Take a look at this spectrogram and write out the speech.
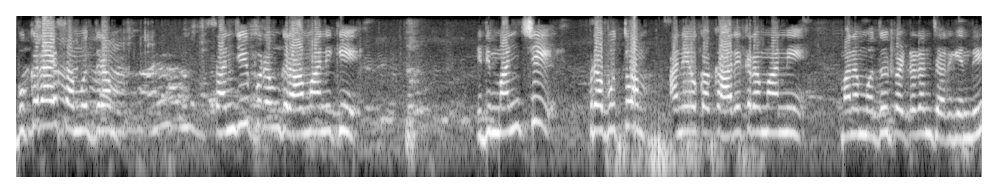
బుక్కరాయ సముద్రం సంజీపురం గ్రామానికి ఇది మంచి ప్రభుత్వం అనే ఒక కార్యక్రమాన్ని మనం మొదలు పెట్టడం జరిగింది.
